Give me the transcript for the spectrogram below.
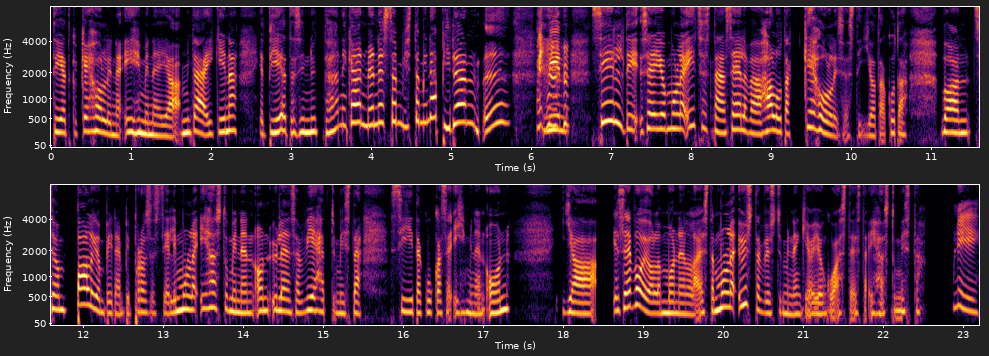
tiedätkö, kehollinen ihminen ja mitä ikinä, ja tietäisin nyt tähän ikään mennessä, mistä minä pidän, äh, niin silti se ei ole mulle itsestään selvää haluta kehollisesti jotakuta, vaan se on paljon pidempi prosessi. Eli mulle ihastuminen on yleensä viehättymistä siitä, kuka se ihminen on. Ja, ja se voi olla monenlaista. Mulle ystävystyminenkin on jonkun asteista ihastumista. Niin.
